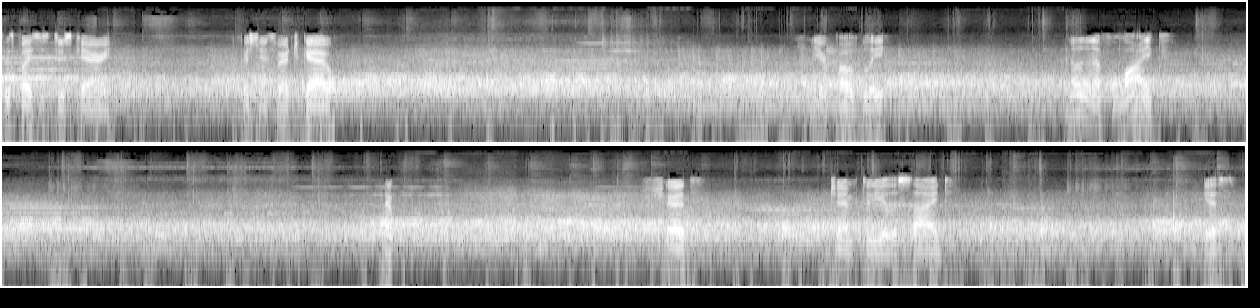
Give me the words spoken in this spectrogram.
This place is too scary. Question is where to go. Here, probably. Not enough light. Nope. Should jump to the other side. Yes.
